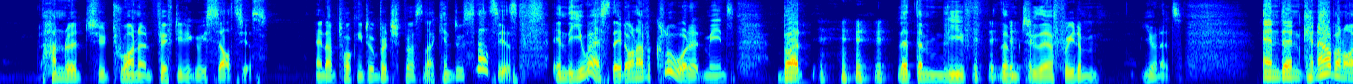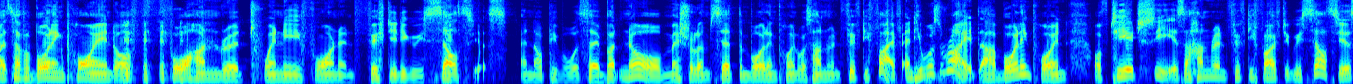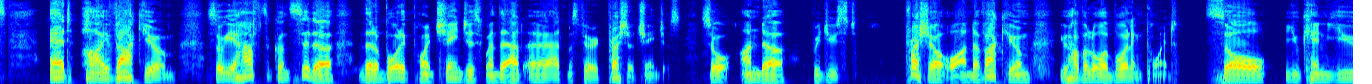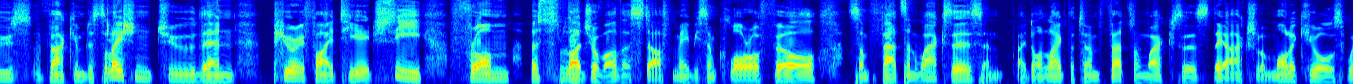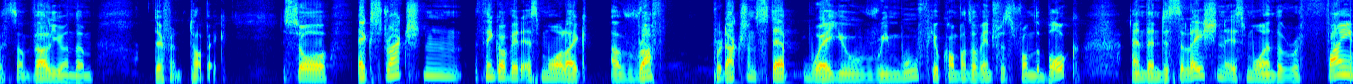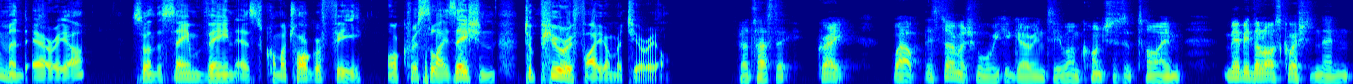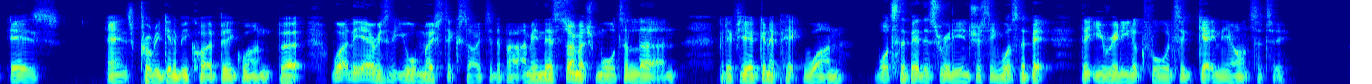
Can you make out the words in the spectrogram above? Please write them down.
100 to 250 degrees Celsius. And I'm talking to a British person I can do Celsius. In the US, they don't have a clue what it means, but let them leave them to their freedom units. And then cannabinoids have a boiling point of 420, 450 degrees Celsius. And now people will say, but no, Mechoulam said the boiling point was 155. And he was right. The boiling point of THC is 155 degrees Celsius at high vacuum. So you have to consider that a boiling point changes when the at, uh, atmospheric pressure changes. So under reduced pressure or under vacuum, you have a lower boiling point. So you can use vacuum distillation to then purify THC from a sludge of other stuff, maybe some chlorophyll, some fats and waxes. And I don't like the term fats and waxes. They are actual molecules with some value in them. Different topic. So extraction, think of it as more like a rough production step where you remove your compounds of interest from the bulk. And then distillation is more in the refinement area. So in the same vein as chromatography or crystallization to purify your material. Fantastic. Great. Wow. There's so much more we could go into. I'm conscious of time. Maybe the last question then is, and it's probably going to be quite a big one, but what are the areas that you're most excited about? I mean, there's so much more to learn, but if you're going to pick one, What's the bit that's really interesting? What's the bit that you really look forward to getting the answer to?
